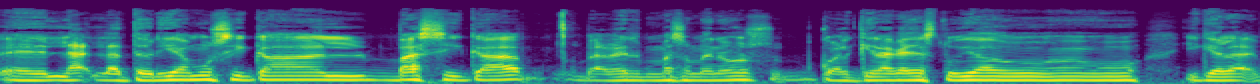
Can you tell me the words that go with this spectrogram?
Eh, la, la teoría musical básica, a ver, más o menos cualquiera que haya estudiado y que la-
